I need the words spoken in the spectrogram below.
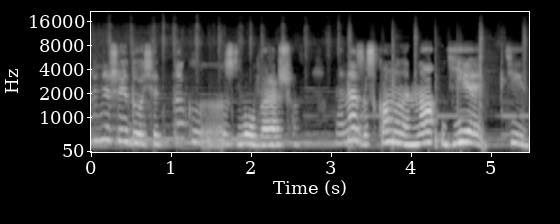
Мені ще й досі так е, зло бере, що мене заскамили на єті.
